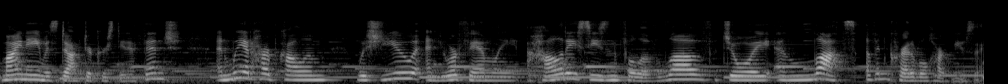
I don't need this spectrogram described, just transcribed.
My name is Dr. Christina Finch, and we at Harp Column wish you and your family a holiday season full of love, joy, and lots of incredible harp music.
